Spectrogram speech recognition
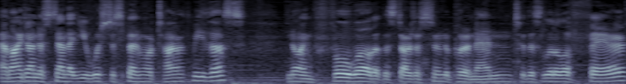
am I to understand that you wish to spend more time with me thus, knowing full well that the stars are soon to put an end to this little affair?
